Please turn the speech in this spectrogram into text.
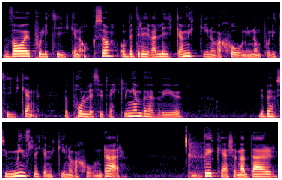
vara i politiken också och bedriva lika mycket innovation inom politiken. För policyutvecklingen behöver ju, det behövs ju minst lika mycket innovation där det kan jag känna, där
